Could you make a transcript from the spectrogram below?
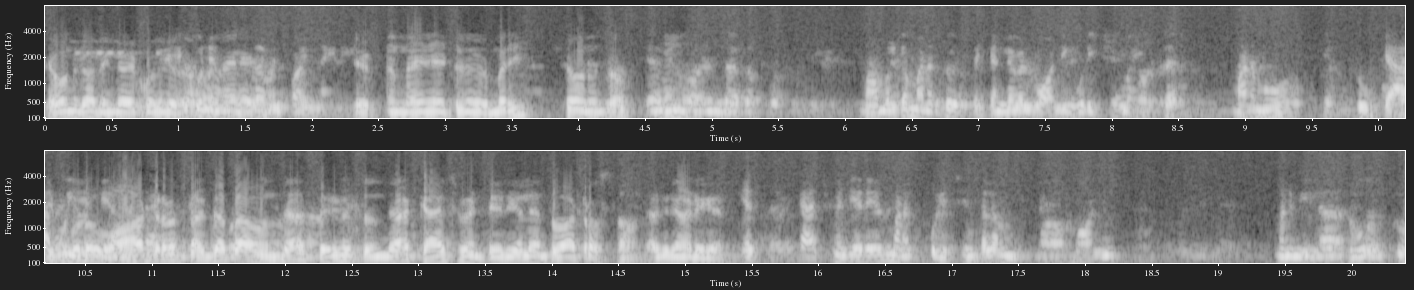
సెవెన్ కాదు ఇంకా ఎక్కువ నైన్ ఎయిట్ మరి సెవెన్ ఉంటాం? మామూలుగా మనకు సెకండ్ లెవెల్ వార్నింగ్ కూడా ఇష్యూ అయింది సార్. మనము ఇప్పుడు వాటర్ తగ్గుతా ఉందా పెరుగుతుందా? క్యాచ్మెంట్ ఏరియాలో ఎంత వాటర్ వస్తా ఉంది? అది నేను అడిగాను. క్యాచ్మెంట్ ఏరియా మనకు పులిచింతల మార్నింగ్ మనం ఇలా రోజు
